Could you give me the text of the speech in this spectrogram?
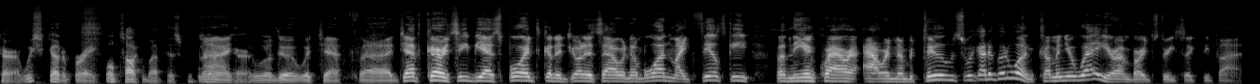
Kerr. We should go to break. We'll talk about this with Jeff All right, Kerr. We'll do it with Jeff. Uh, Jeff Kerr, CBS Sports, going to join us hour number one. Mike Sielski from the Inquirer, hour number two. So we got a good one coming your way here on Birds 365.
